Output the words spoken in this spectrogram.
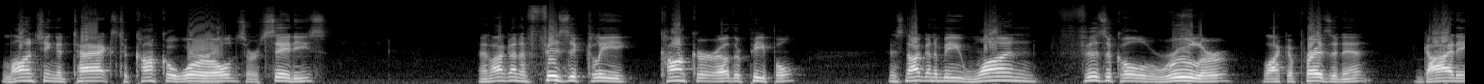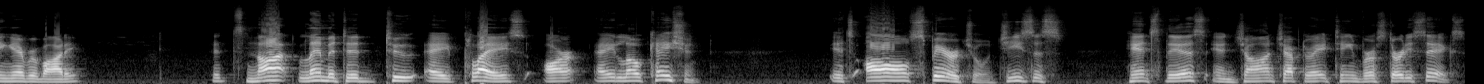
launching attacks to conquer worlds or cities. They're not going to physically conquer other people. It's not going to be one physical ruler like a president guiding everybody. It's not limited to a place or a location. It's all spiritual. Jesus hints this in John chapter 18 verse 36.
